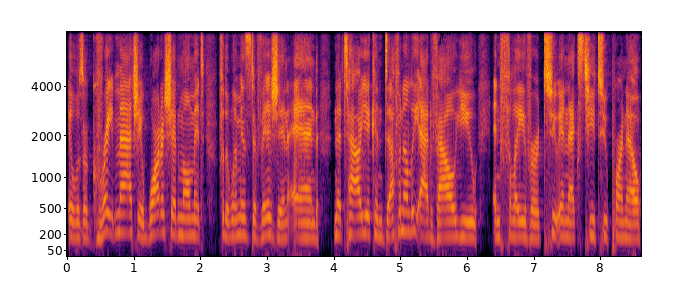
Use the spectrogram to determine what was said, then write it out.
It was a great match, a watershed moment for the women's division. And Natalya can definitely add value and flavor to NXT 2.0,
